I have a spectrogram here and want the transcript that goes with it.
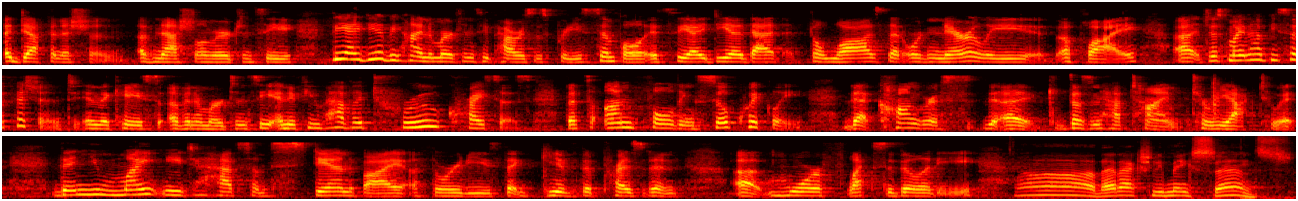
a definition of national emergency. The idea behind emergency powers is pretty simple. It's the idea that the laws that ordinarily apply uh, just might not be sufficient in the case of an emergency. And if you have a true crisis that's unfolding so quickly that Congress uh, doesn't have time to react to it, then you might need to have some standby authorities that give the president uh, more flexibility. Ah, that actually makes sense.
